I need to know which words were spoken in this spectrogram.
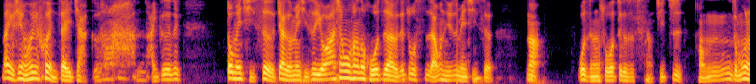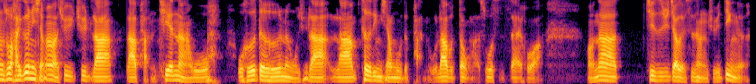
那有些人会会很在意价格，说啊，海哥这都没起色，价格没起色，有啊，项目方都活着啊，有在做事啊，问题就是没起色。那我只能说，这个是市场机制。好，你总不能说海哥你想办法去去拉拉盘？天哪，我我何德何能，我去拉拉特定项目的盘，我拉不动了。说实在话，哦，那其实就交给市场决定了。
